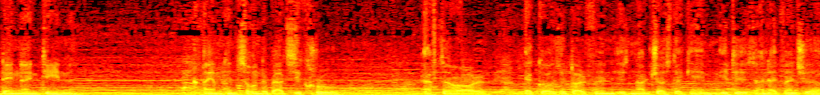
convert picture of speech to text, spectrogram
Day 19. I am concerned about the crew. After all, Ecco the Dolphin is not just a game, it is an adventure.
